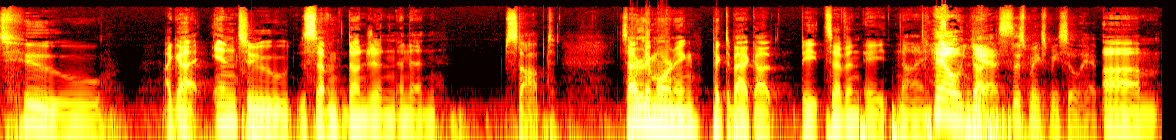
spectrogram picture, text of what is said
to, I got into the seventh dungeon and then stopped. Saturday morning, picked it back up, beat seven, eight, nine. Hell done. yes! This makes me so happy. Um,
